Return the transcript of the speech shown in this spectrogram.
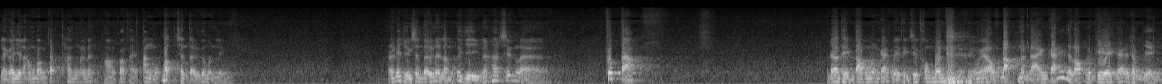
Là coi như là không còn chấp thân nữa đó. Họ có thể tăng một bậc sinh tử của mình liền. Rồi cái chuyện sinh tử này là một cái gì? Nó hết sức là phức tạp. Ra thiền tông các vị thiền sư thông minh, mấy ông đập mình đại một cái, cho lọt bên kia cái là xong chuyện.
